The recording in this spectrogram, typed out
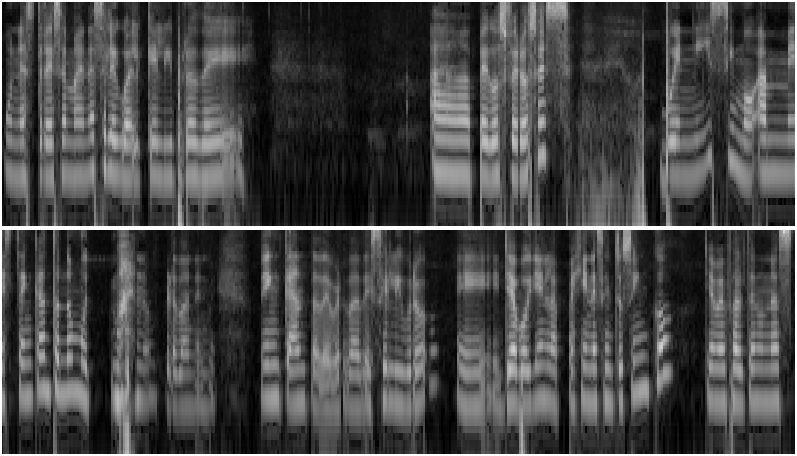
unas tres semanas, al igual que el libro de Apegos Feroces. Buenísimo, ah, me está encantando mucho, bueno, perdónenme, me encanta de verdad ese libro. Eh, ya voy en la página 105, ya me faltan unas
